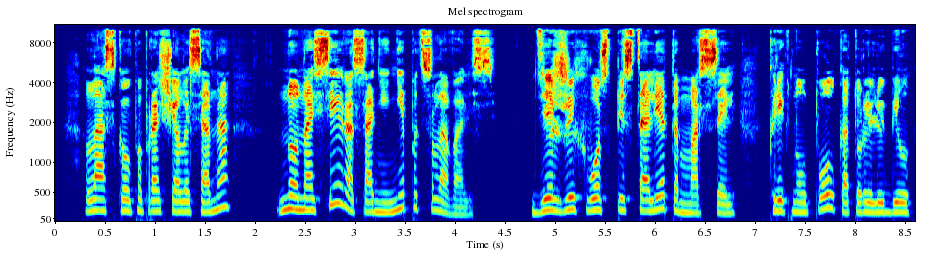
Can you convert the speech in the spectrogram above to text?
— ласково попрощалась она, но на сей раз они не поцеловались. «Держи хвост пистолетом, Марсель!» — крикнул Пол, который любил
